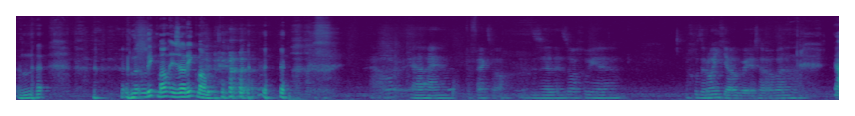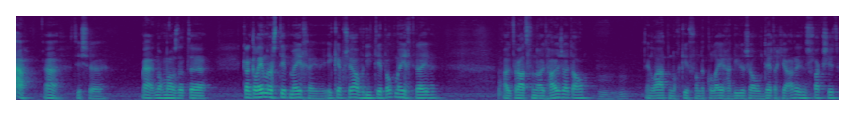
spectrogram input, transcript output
Een, een liekman is een riekman. Ja, perfect wel. Dit is, eh, dit is wel een goede, een goed rondje ook weer zo. eh. Ja, ja het is. eh, maar ja, nogmaals, dat eh, kan ik alleen maar als tip meegeven. Ik heb zelf die tip ook meegekregen. Uiteraard vanuit huis uit al. Mhm. En later nog een keer van de collega die dus al 30 jaar in het vak zit.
